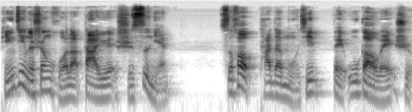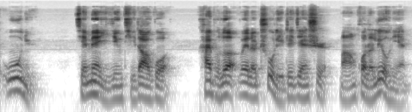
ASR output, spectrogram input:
平静地生活了大约十四年。此后，他的母亲被诬告为是巫女。前面已经提到过，开普勒为了处理这件事，忙活了六年。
